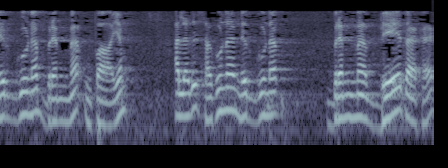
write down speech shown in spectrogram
நிர்குண பிரம்ம உபாயம் அல்லது சகுண நிர்குண பிரம்ம பேதக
